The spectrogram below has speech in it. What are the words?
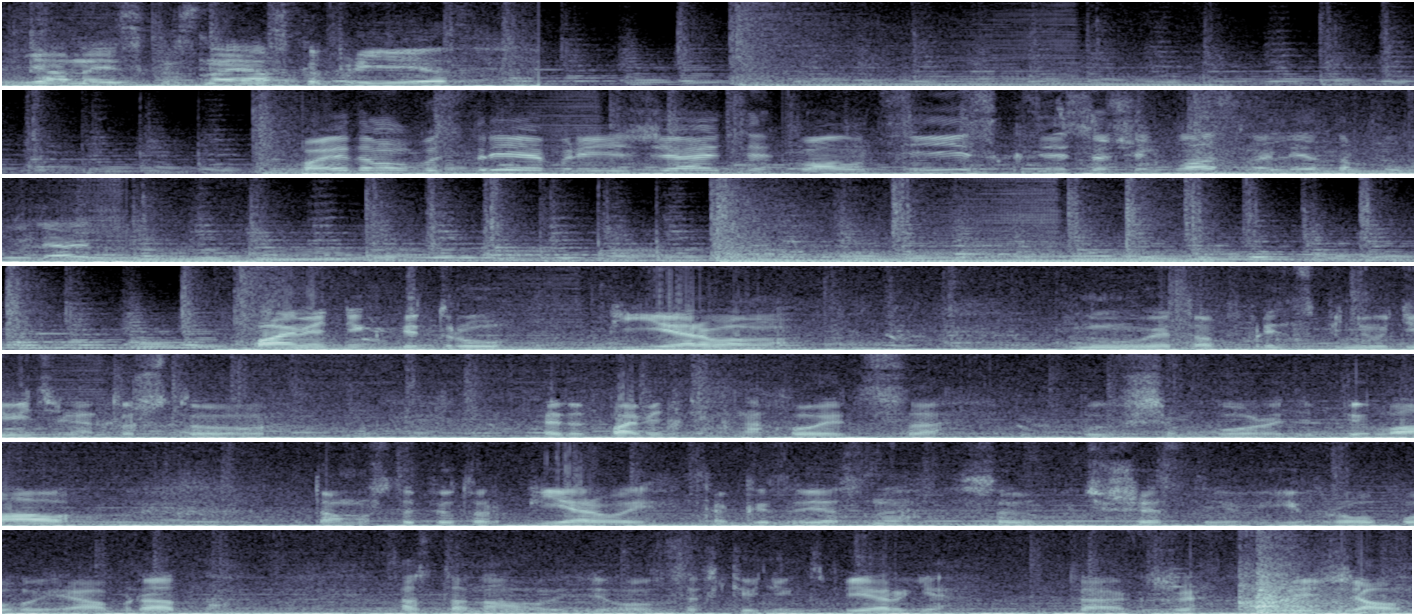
Яна из Красноярска, привет. Поэтому быстрее приезжайте в Балтийск. Здесь очень классно летом погулять. Памятник Петру Первому. Ну, это, в принципе, неудивительно, то, что этот памятник находится в бывшем городе Пилау, потому что Петр Первый, как известно, в своем путешествии в Европу и обратно останавливался в Кёнигсберге, также приезжал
